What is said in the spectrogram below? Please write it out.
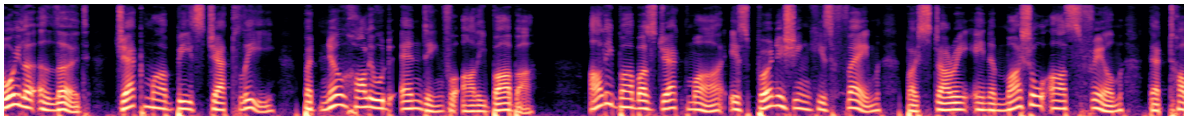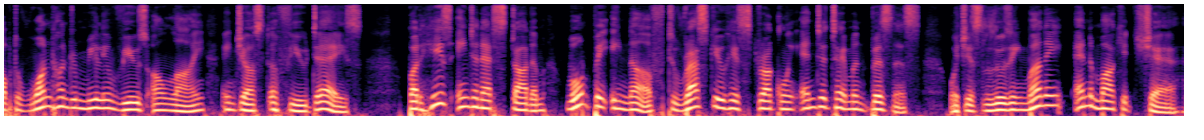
Spoiler alert Jack Ma beats Jet Li, but no Hollywood ending for Alibaba. Alibaba's Jack Ma is burnishing his fame by starring in a martial arts film that topped 100 million views online in just a few days. But his internet stardom won't be enough to rescue his struggling entertainment business, which is losing money and market share.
